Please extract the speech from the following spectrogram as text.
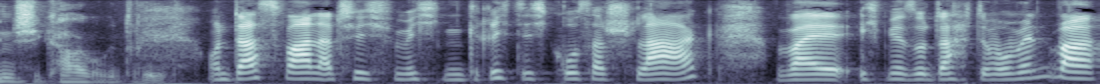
in Chicago gedreht. Und das war natürlich für mich ein richtig großer Schlag, weil ich mir so dachte, Moment mal,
